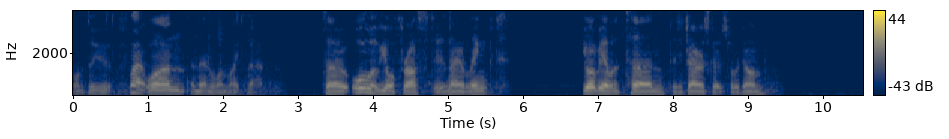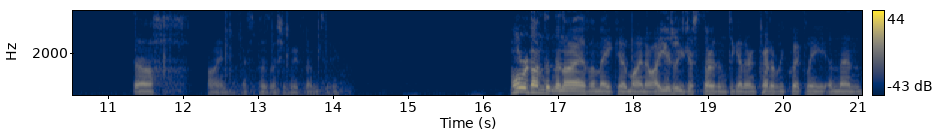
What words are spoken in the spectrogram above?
I'll do flat one and then one like that. So all of your thrust is now linked. You won't be able to turn because your gyroscopes will have gone. Uh, fine. I suppose I should move them too. More redundant than I ever make a miner. I usually just throw them together incredibly quickly and then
